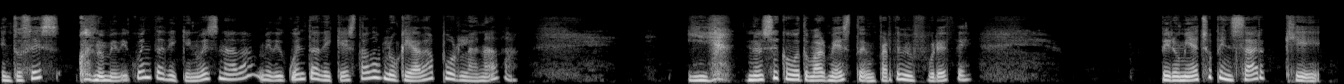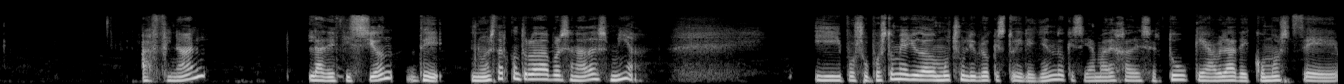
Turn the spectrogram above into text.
Entonces, cuando me doy cuenta de que no es nada, me doy cuenta de que he estado bloqueada por la nada. Y no sé cómo tomarme esto, en parte me enfurece. Pero me ha hecho pensar que al final la decisión de no estar controlada por esa nada es mía. Y por supuesto me ha ayudado mucho un libro que estoy leyendo que se llama Deja de ser tú, que habla de cómo se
